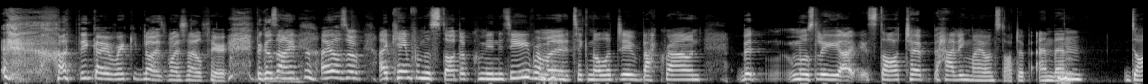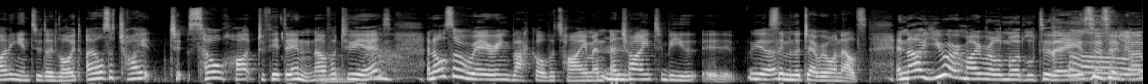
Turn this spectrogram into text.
I think I recognize myself here because I, mm. I also I came from the startup community from a mm-hmm. technology background, but mostly uh, startup, having my own startup, and then diving into Deloitte. I also tried to, so hard to fit in now for two years, and also wearing black all the time and, and trying to be uh, Yeah. similar to everyone else. And now you are my role model today, Cecilia, yeah.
